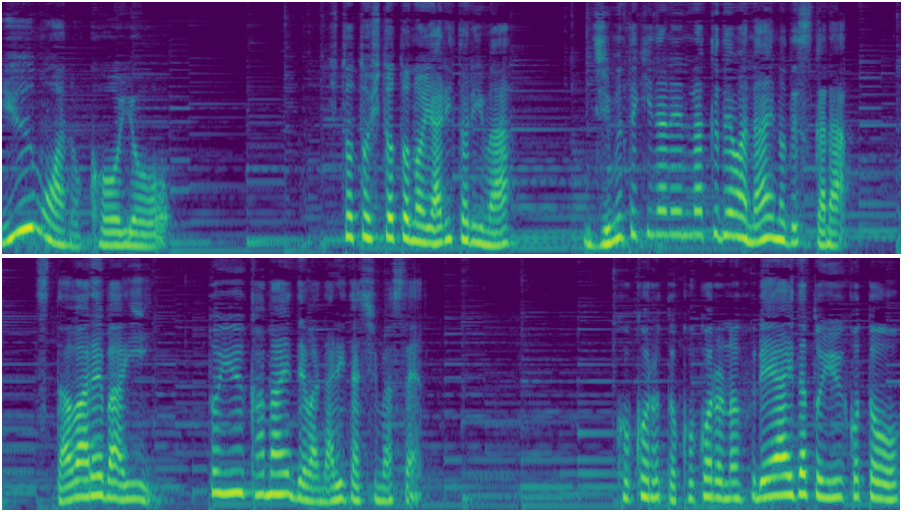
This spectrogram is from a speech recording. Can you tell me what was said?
ユーモアの効用。人と人とのやりとりは事務的な連絡ではないのですから、伝わればいいという構えでは成り立ちません。心と心の触れ合いだということを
